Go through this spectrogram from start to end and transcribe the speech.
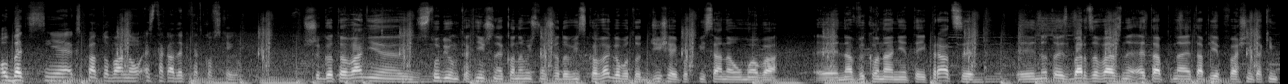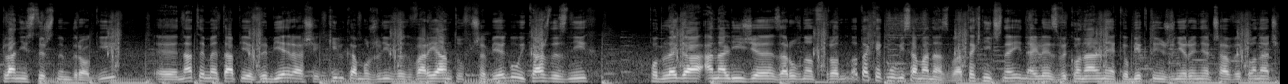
obecnie eksploatowaną estakadę Kwiatkowskiego. Przygotowanie studium techniczno-ekonomiczno-środowiskowego, bo to dzisiaj podpisana umowa e, na wykonanie tej pracy, no to jest bardzo ważny etap na etapie właśnie takim planistycznym drogi. E, Na tym etapie wybiera się kilka możliwych wariantów przebiegu i każdy z nich podlega analizie zarówno od strony, no tak jak mówi sama nazwa, technicznej, na ile jest wykonalny, jakie obiekty inżynieryjne trzeba wykonać,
